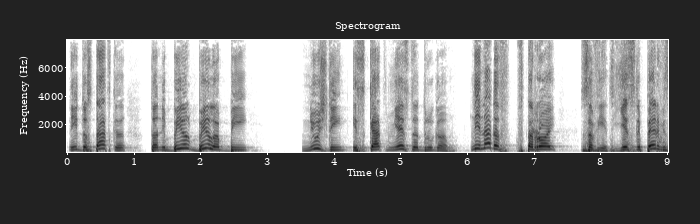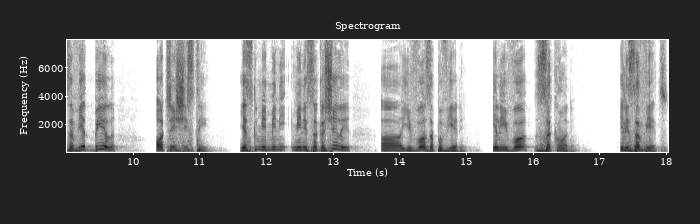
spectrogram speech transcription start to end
недостатка, то не был, было бы нужды искать место другом. Не надо второй завет, если первый завет был очень чистый, если мы, мы не согрешили uh, его заповеди, или его законы, или завет.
